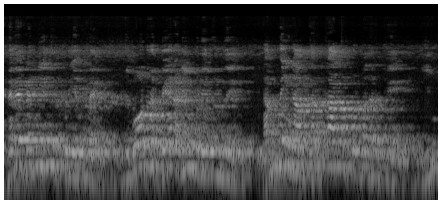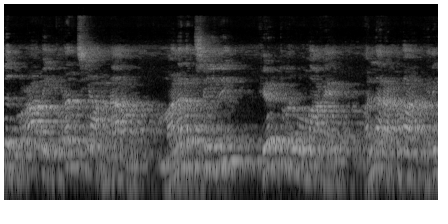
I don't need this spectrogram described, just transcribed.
எனவே கண்ணியத்திற்குரியவர்களே இது போன்ற பேரழிவுகளிலிருந்து நம்மை நாம் தற்காத்துக் கொள்வதற்கு இந்த துழாவை தொடர்ச்சியாக நாம் மனநம் செய்து கேட்டு வருவோமாக. வல்ல ரஹ்மான் எதை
